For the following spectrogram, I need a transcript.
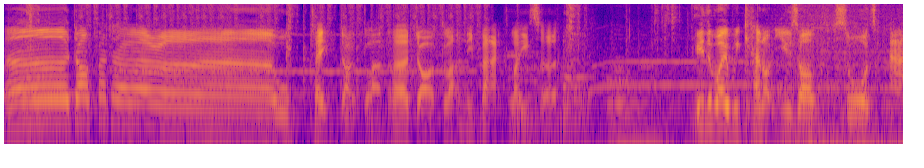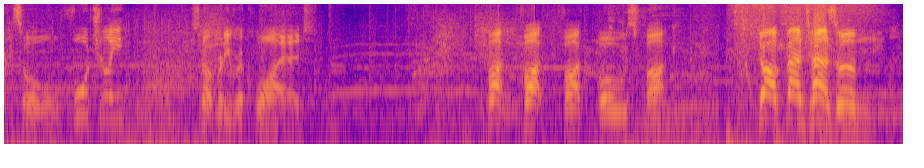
Uh, Dark Matter... Uh, we'll take Dark, uh, Dark Gluttony back later. Either way, we cannot use our swords at all. Fortunately, it's not really required. Fuck, fuck, fuck, balls, fuck. Dark Phantasm!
